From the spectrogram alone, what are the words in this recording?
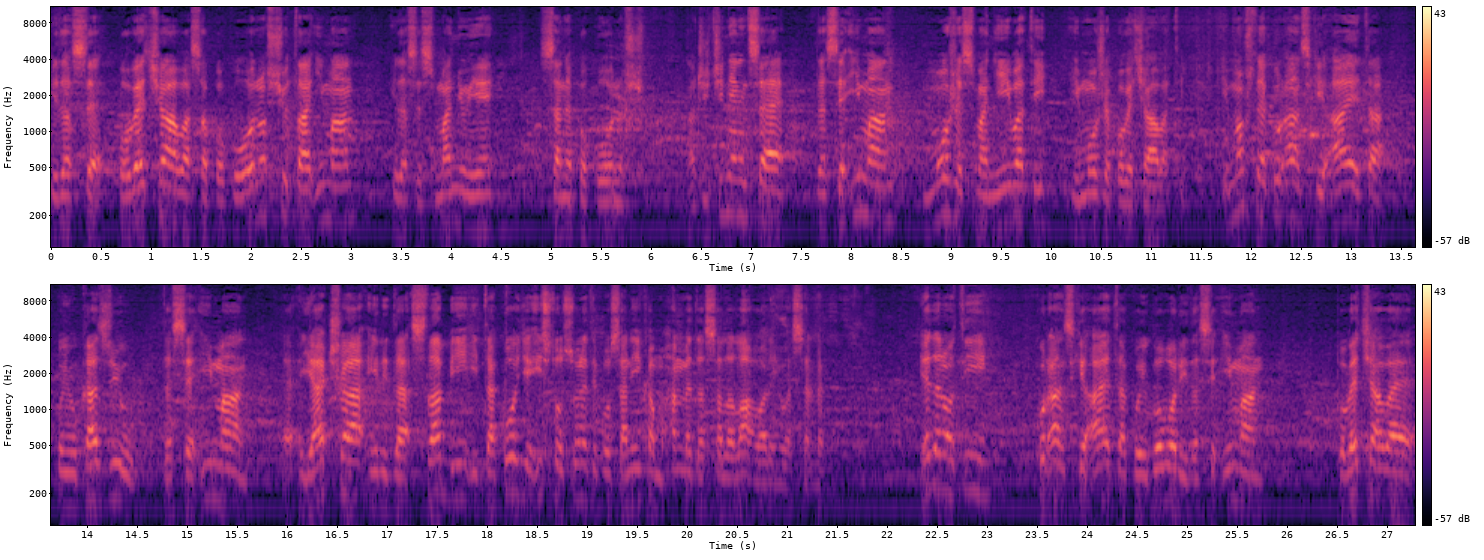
i da se povećava sa pokornošću taj iman i da se smanjuje sa nepokornošću. Znači činjenica je da se iman može smanjivati i može povećavati. I možda je kuranski ajeta koji ukazuju da se iman jača ili da slabi i također isto sunete poslanika Muhammeda sallallahu alaihi wa sallam. Jedan od tih kuranskih ajeta koji govori da se iman povećava je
